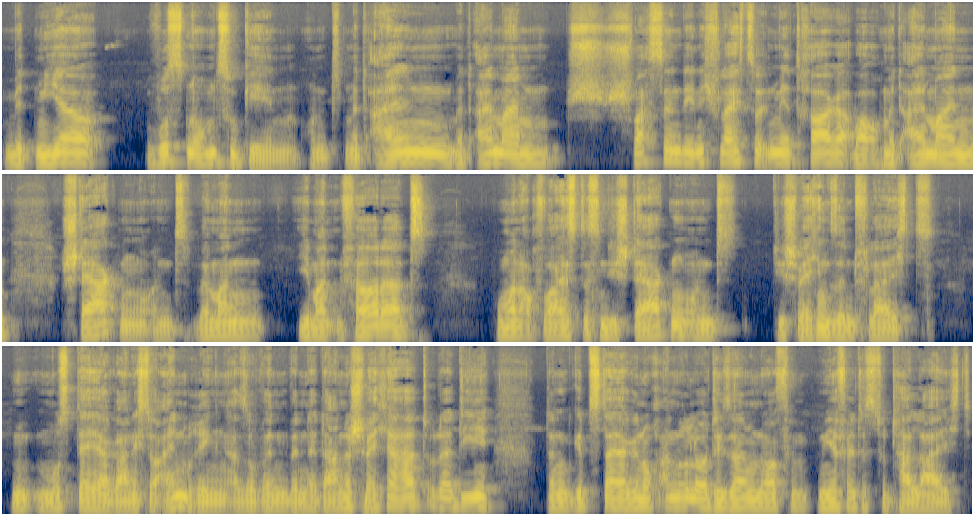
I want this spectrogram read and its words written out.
mit mir wussten umzugehen und mit allen, mit all meinem Schwachsinn, den ich vielleicht so in mir trage, aber auch mit all meinen Stärken. Und wenn man jemanden fördert, wo man auch weiß, das sind die Stärken und die Schwächen sind vielleicht, muss der ja gar nicht so einbringen. Also wenn, wenn der da eine Schwäche hat oder die, dann gibt's da ja genug andere Leute, die sagen, no, für mir fällt es total leicht.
